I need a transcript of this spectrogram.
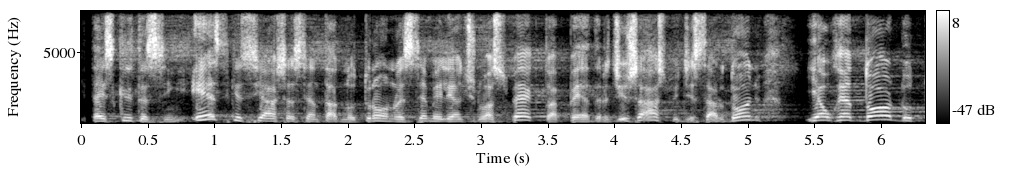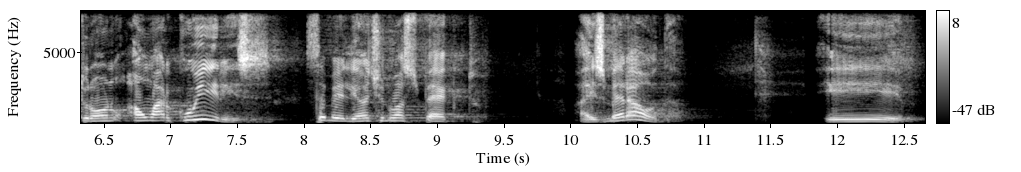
Está escrito assim: Esse que se acha sentado no trono é semelhante no aspecto à pedra de jaspe, de sardônio, e ao redor do trono há um arco-íris, semelhante no aspecto à esmeralda. E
